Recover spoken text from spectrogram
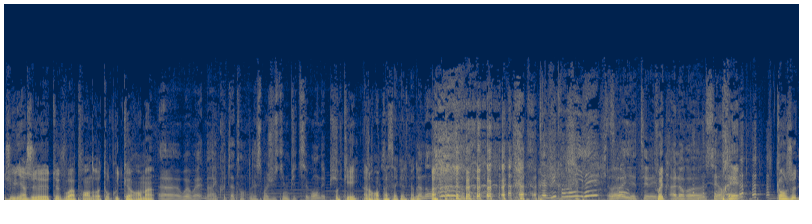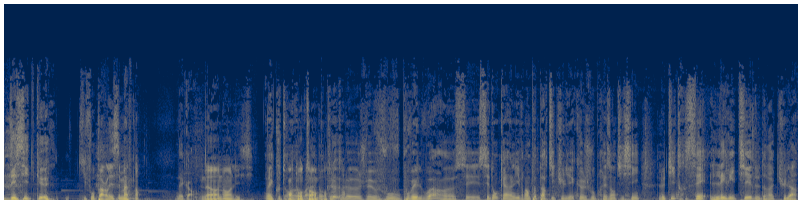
Julien, je te vois prendre ton coup de cœur en main. Euh, ouais, ouais. Bah écoute, attends, laisse-moi juste une petite seconde et puis. Ok, alors on passe à quelqu'un Non, d'autre. non. T'as vu comment il est? Ouais, ouais, il est terrible. Faut être Alors, euh, c'est un. Prêt Quand je décide que qu'il faut parler, c'est maintenant. D'accord. Non, non, allez-y. Écoute, Prends ton temps, donc prends ton le- temps. le- je vais, vous, vous pouvez le voir. euh, C'est, donc un livre un peu particulier que je vous présente ici. Le titre, c'est L'héritier de Dracula.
